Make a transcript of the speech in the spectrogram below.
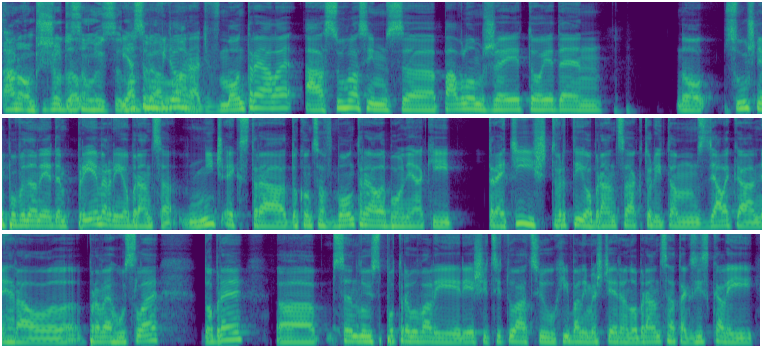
Áno, on přišel do St. Louis Ja som ho Montrealu, videl áno. hrať v Montreale a súhlasím s eh, Pavlom, že je to jeden no slušne povedaný jeden priemerný obranca. Nič extra, dokonca v Montreale bol nejaký tretí, štvrtý obranca, ktorý tam zďaleka nehral eh, prvé husle. Dobre, uh, St. Louis potrebovali riešiť situáciu, chýbal im ešte jeden obranca, tak získali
